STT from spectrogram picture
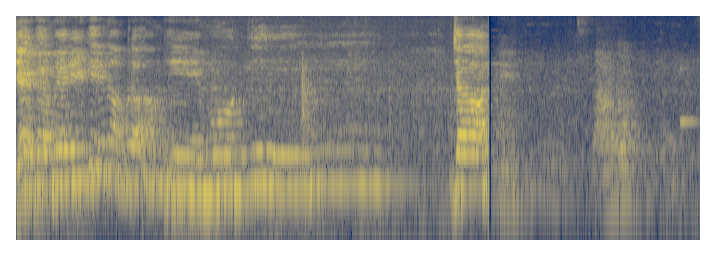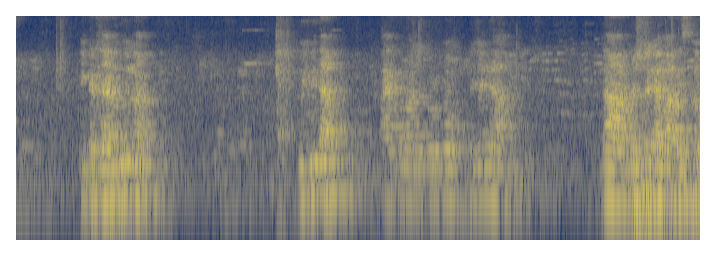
జగమెరిగిన బ్రాహ్మీమూర్తి జాన రావడం ఇక్కడ జరుగుతున్న వివిధ కార్యక్రమాలు చూడటం నిజంగా నా అదృష్టంగా భావిస్తూ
